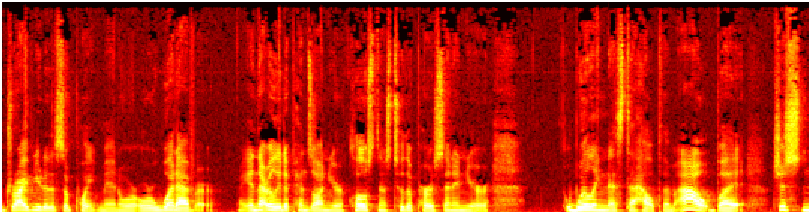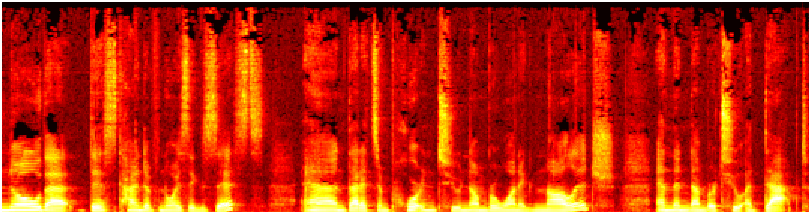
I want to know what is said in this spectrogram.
drive you to this appointment or, or whatever. And that really depends on your closeness to the person and your willingness to help them out, but just know that this kind of noise exists and that it's important to number one, acknowledge, and then number two, adapt.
